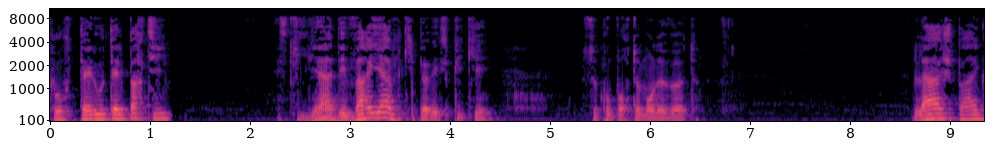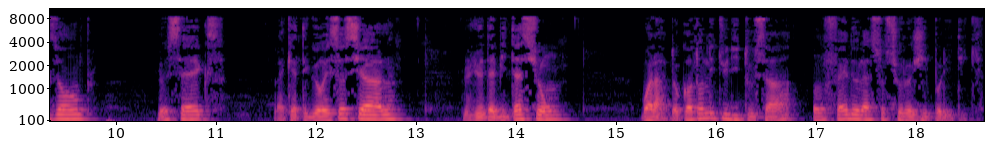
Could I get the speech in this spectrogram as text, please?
pour tel ou tel parti? Est-ce qu'il y a des variables qui peuvent expliquer ce comportement de vote L'âge, par exemple, le sexe, la catégorie sociale, le lieu d'habitation. Voilà, donc quand on étudie tout ça, on fait de la sociologie politique.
